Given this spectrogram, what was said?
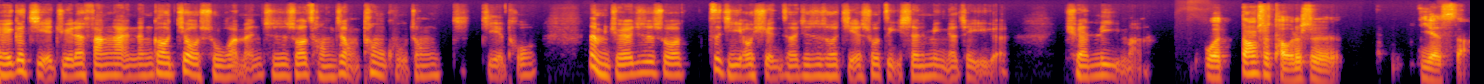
有一个解决的方案，能够救赎我们，就是说从这种痛苦中解解脱。那你觉得，就是说自己有选择，就是说结束自己生命的这一个权利吗？我当时投的是 yes 啊，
